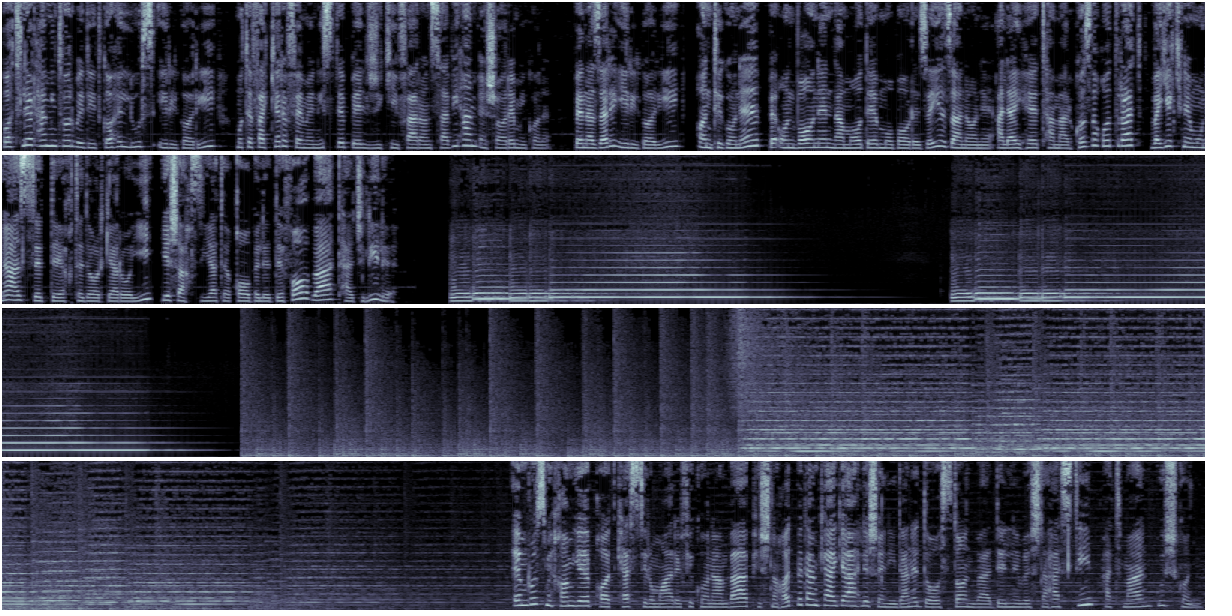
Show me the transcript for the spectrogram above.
باتلر همینطور به دیدگاه لوس ایریگاری متفکر فمینیست بلژیکی فرانسوی هم اشاره می‌کنه. به نظر ایریگاری آنتیگونه به عنوان نماد مبارزه زنانه علیه تمرکز قدرت و یک نمونه از ضد اقتدارگرایی یه شخصیت قابل دفاع و تجلیله. Mm-hmm. امروز می‌خوام یه پادکستی رو معرفی کنم و پیشنهاد بدم که اگه اهل شنیدن داستان و دلنوشته هستین حتما گوش کنید.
